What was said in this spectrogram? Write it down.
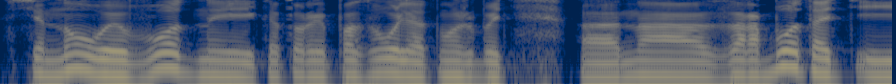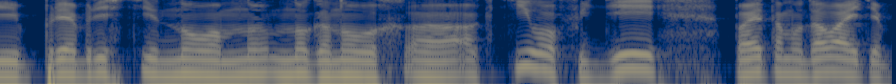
все новые вводные, которые позволяют позволят, может быть, э, на заработать и приобрести ново, много новых э, активов, идей. Поэтому давайте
